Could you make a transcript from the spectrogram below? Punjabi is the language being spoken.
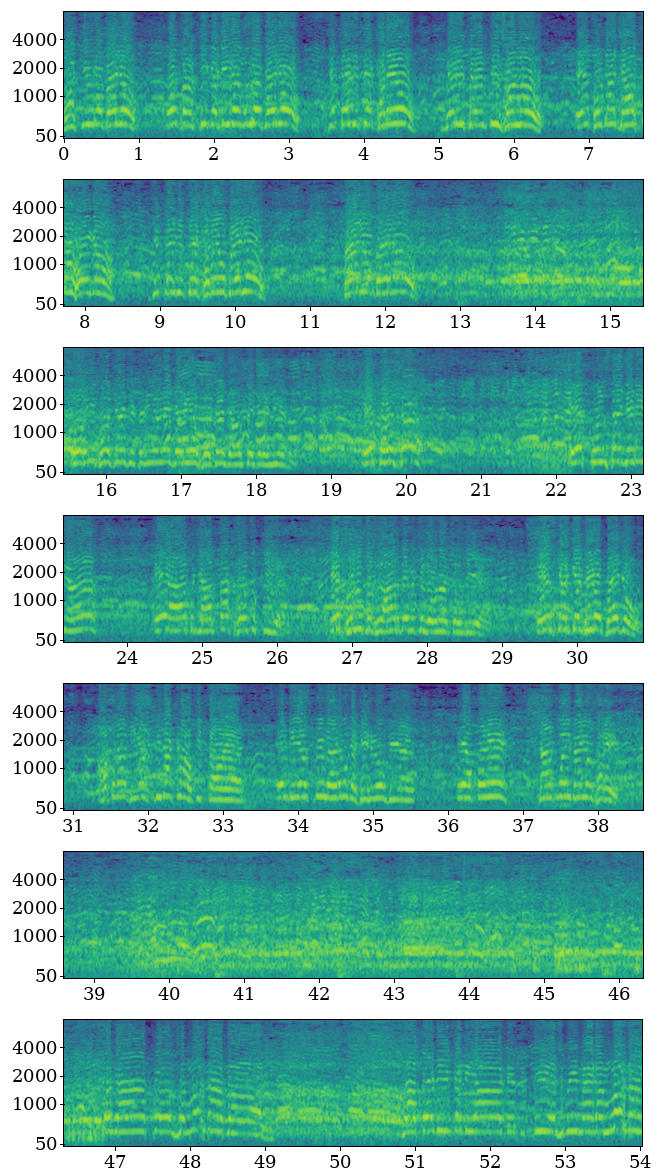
ਬਾਕੀ ਉਰੇ ਬਹਿ ਜਾਓ, ਉਹ ਬਾਕੀ ਗੱਡੀ ਦੇ ਮੂਹਰੇ ਬਹਿ ਜਾਓ। ਜਿੱਥੇ ਜਿੱਥੇ ਖੜੇ ਹੋ, ਮੇਰੀ ਬੇਨਤੀ ਸੁਣ ਲਓ, ਇਹ ਤੁਹਾਡਾ ਜਾਬਤਾ ਹੋਏਗਾ। ਜਿੱਥੇ ਜਿੱਥੇ ਖੜੇ ਹੋ, ਬਹਿ ਜਾਓ। ਬਹਿ ਜਾਓ ਬਹਿ ਜਾਓ। ਉਹੀ ਫੌਜਾਂ ਜਿੱਤਦੀਆਂ ਨੇ, ਜਿਹੜੀਆਂ ਫੌਜਾਂ ਜਾਬਤੇ ਤੇ ਰਹਿੰਦੀਆਂ ਨੇ। ਇਹ ਪੁਲਿਸ ਇਹ ਪੁਲਿਸ ਹੈ ਜਿਹੜੀ ਨਾ, ਇਹ ਆਪ ਜਾਬਤਾ ਖੋ ਚੁੱਕੀ ਹੈ। ਇਹ ਤੁਹਾਨੂੰ ਬਖਲਾਰ ਦੇ ਵਿੱਚ ਲਾਉਣਾ ਚਾਹੁੰਦੀ ਹੈ। ਇਸ ਕਰਕੇ ਵੀਰੋ, ਬਹਿ ਜਾਓ। ਆਪਣਾ ਡੀਐਸਪੀ ਦਾ ਘਰਾਓ ਕੀਤਾ ਹੋਇਆ ਹੈ। ਇਹ ਡੀਐਸਪੀ ਮੈਡਮ ਗੱਡੀ ਨਹੀਂ ਹੁੰਦੀ ਹੈ ਤੇ ਆਪਣੇ ਨੇ ਸ਼ਾਂਤਮਈ ਬਹਿ ਜਾਓ ਸਾਰੇ। ਪੰਜਾਬ ਪੁਲਿਸ ਮਰਦਾਬਾਦ। ਸਾਬੇ ਦੀ ਗੱਡੀਆਂ ਡੀਐਸਪੀ ਮੈਡਮ ਮਰਦਾਬਾਦ।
